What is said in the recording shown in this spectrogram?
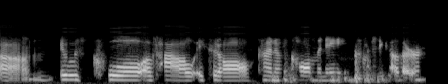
um, it was cool of how it could all kind of culminate and come together.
